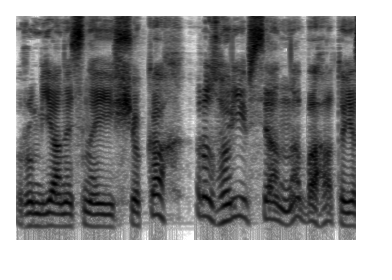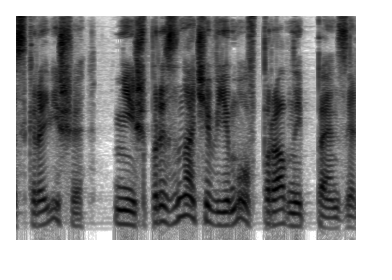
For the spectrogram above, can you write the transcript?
Рум'янець на її щоках розгорівся набагато яскравіше, ніж призначив йому вправний пензель.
